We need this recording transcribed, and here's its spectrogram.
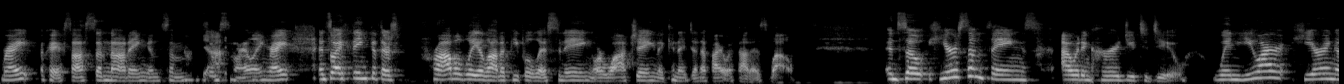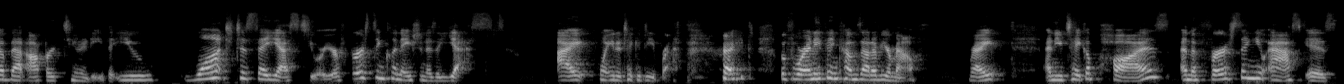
Right? Okay, I saw some nodding and some, yeah. some smiling, right? And so I think that there's probably a lot of people listening or watching that can identify with that as well. And so here's some things I would encourage you to do when you are hearing of that opportunity that you want to say yes to, or your first inclination is a yes, I want you to take a deep breath, right? Before anything comes out of your mouth, right? And you take a pause, and the first thing you ask is,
